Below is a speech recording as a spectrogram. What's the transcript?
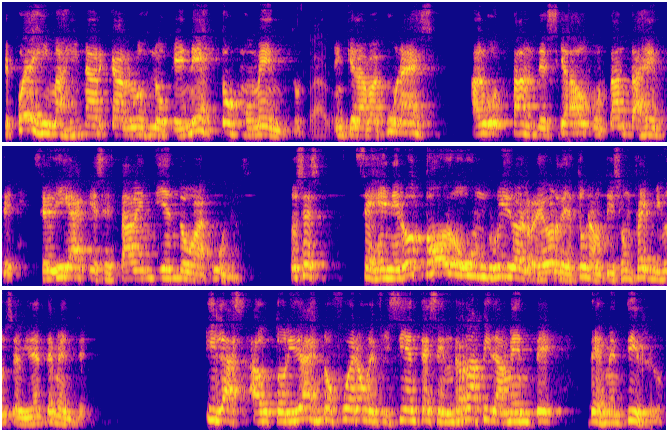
¿Te puedes imaginar, Carlos, lo que en estos momentos en que la vacuna es algo tan deseado por tanta gente, se diga que se está vendiendo vacunas? Entonces, se generó todo un ruido alrededor de esto, una noticia, un fake news, evidentemente, y las autoridades no fueron eficientes en rápidamente desmentirlo.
